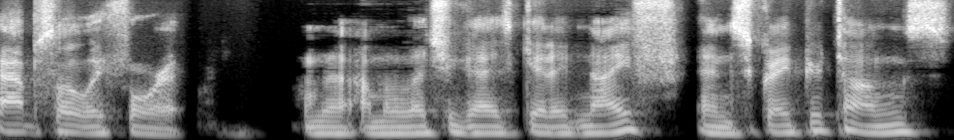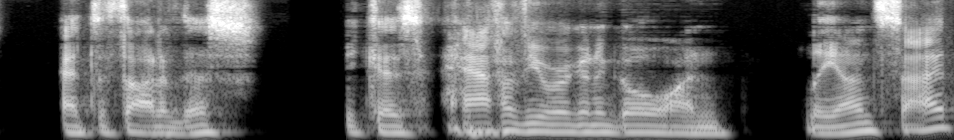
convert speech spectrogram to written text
Absolutely for it. I'm gonna, I'm gonna let you guys get a knife and scrape your tongues at the thought of this because half of you are gonna go on Leon's side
